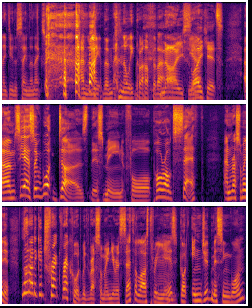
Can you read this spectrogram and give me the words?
they do the same the next week, and the, the, the week after that. Nice, Yeah. like it. Um, so yeah, so what does this mean for poor old Seth and WrestleMania. Not had a good track record with WrestleMania as Seth the last three years. Got injured, missing one.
